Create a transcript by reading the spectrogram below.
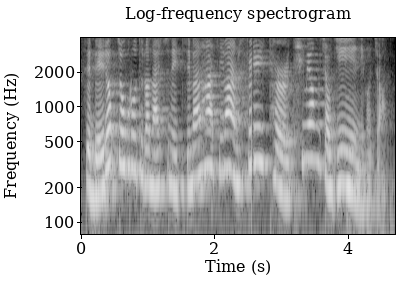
이제 매력적으로 드러날 수는 있지만 하지만 filter 치명적인 이거죠.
